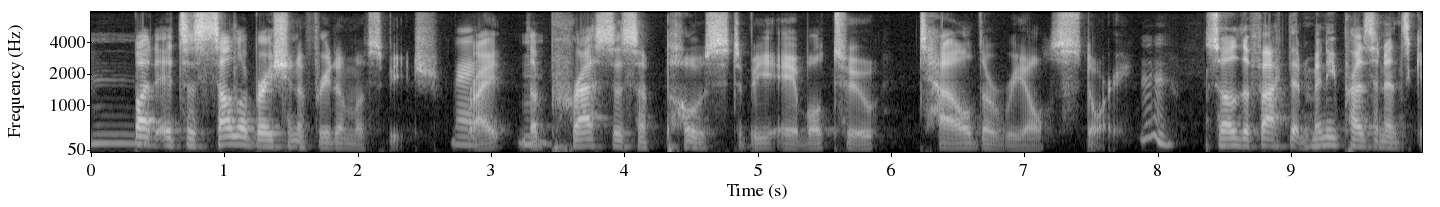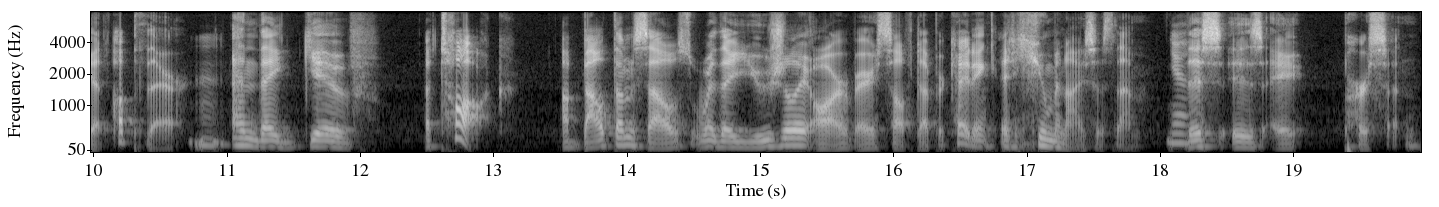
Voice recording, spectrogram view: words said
Mm. But it's a celebration of freedom of speech, Right. right? Mm. The press is supposed to be able to tell the real story. Mm. So the fact that many presidents get up there and they give a talk about themselves where they usually are very self-deprecating, it humanizes them. Yeah. This is a person.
